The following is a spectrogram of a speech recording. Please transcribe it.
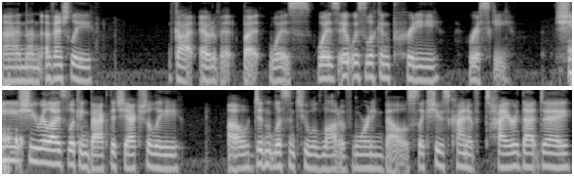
uh, and then eventually got out of it but was was it was looking pretty risky She she realized looking back that she actually oh didn't listen to a lot of warning bells. Like she was kind of tired that day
